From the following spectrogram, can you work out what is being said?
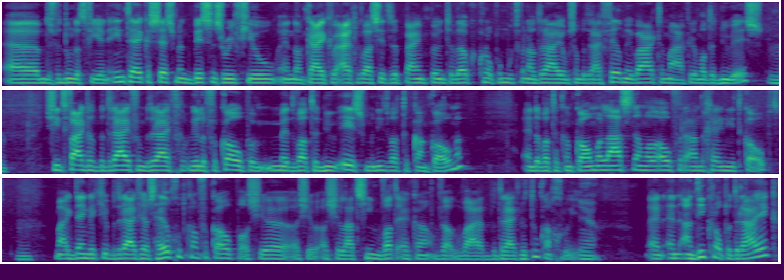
Ehm, dus we doen dat via een intake assessment, business review. En dan kijken we eigenlijk waar zitten de pijnpunten... welke knoppen moeten we nou draaien om zo'n bedrijf veel meer waard te maken... dan wat het nu is. Je ziet vaak dat bedrijven een bedrijf willen verkopen met wat er nu is... maar niet wat er kan komen. En wat er kan komen, laat ze dan wel over aan degene die het koopt. Maar ik denk dat je bedrijf juist heel goed kan verkopen als je, als je, als je laat zien wat er kan, wel, waar het bedrijf naartoe kan groeien. Ja. En, en aan die knoppen draai ik.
